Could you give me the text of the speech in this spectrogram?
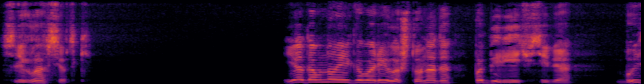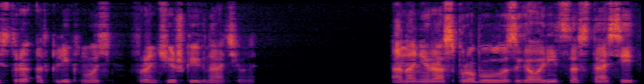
Слегла все-таки. Я давно ей говорила, что надо поберечь себя, быстро откликнулась Франчишка Игнатьевна. Она не раз пробовала заговорить со Стасей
